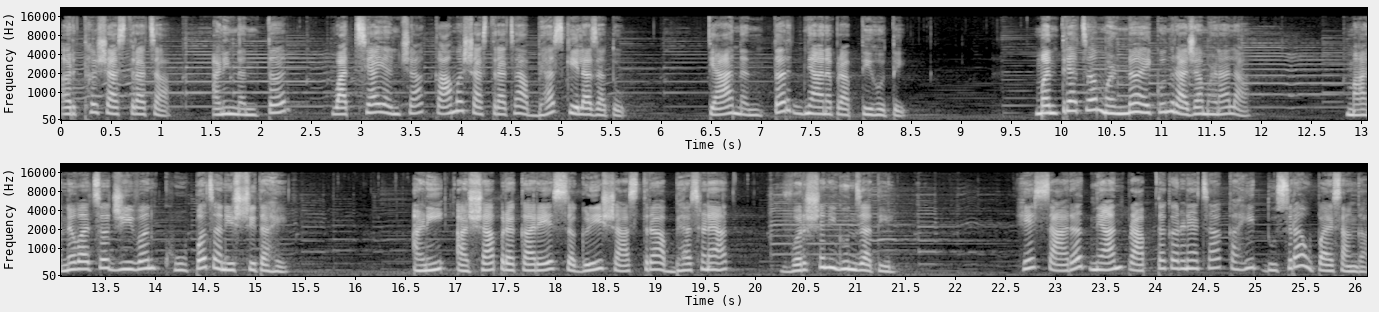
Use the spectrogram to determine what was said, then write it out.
अर्थशास्त्राचा आणि नंतर वात्स्यायनच्या कामशास्त्राचा अभ्यास केला जातो. त्यानंतर ज्ञानप्राप्ती होते. मंत्र्याचं म्हणणं ऐकून राजा म्हणाला मानवाचं जीवन खूपच अनिश्चित आहे. आणि अशा प्रकारे सगळी शास्त्र अभ्यासण्यात वर्ष निघून जातील. हे सारं ज्ञान प्राप्त करण्याचा काही दुसरा उपाय सांगा.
